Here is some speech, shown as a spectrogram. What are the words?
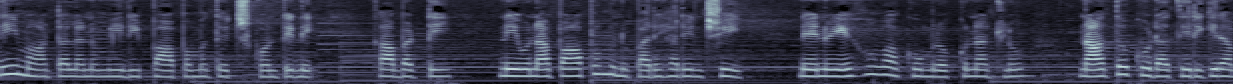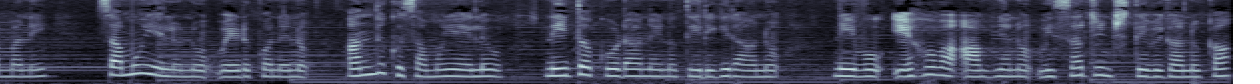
నీ మాటలను మీరి పాపము తెచ్చుకొంటిని. కాబట్టి నీవు నా పాపమును పరిహరించి నేను ఎహోవాకు మ్రొక్కునట్లు నాతో కూడా తిరిగి రమ్మని సమూయేలును వేడుకొనెను. అందుకు సమూయేలు నీతో కూడా నేను తిరిగి రాను. నీవు యెహోవా ఆజ్ఞను విసర్జించితివి గనుక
